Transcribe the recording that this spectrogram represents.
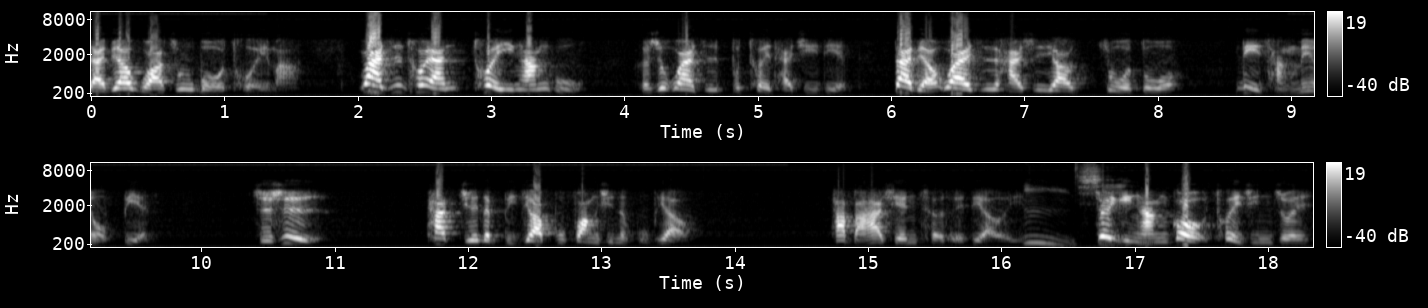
代表外资无退嘛。外资突然退银行股。可是外资不退台积电，代表外资还是要做多，立场没有变，只是他觉得比较不放心的股票，他把它先撤退掉而已。嗯，所以银行股退金追，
